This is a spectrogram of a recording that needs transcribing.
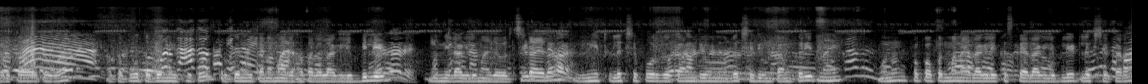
तर आता पोत बनवित होतो बनविताना माझ्या हाताला लागली बिलेट मम्मी लागली माझ्यावर चिडायला. नीट लक्ष पोरग काम देऊन लक्ष देऊन काम करीत नाही. म्हणून पप्पा पण म्हणायला लागले कसं काय लागले ब्लेड लक्ष करा.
